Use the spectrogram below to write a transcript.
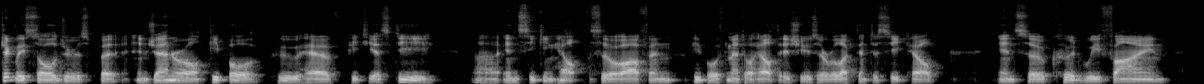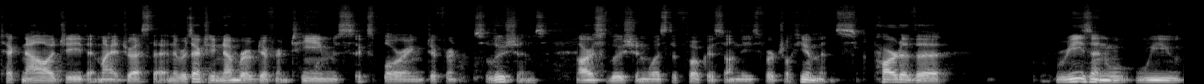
particularly soldiers, but in general, people who have PTSD uh, in seeking help. So often people with mental health issues are reluctant to seek help. And so, could we find technology that might address that? And there was actually a number of different teams exploring different solutions. Our solution was to focus on these virtual humans. Part of the reason we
